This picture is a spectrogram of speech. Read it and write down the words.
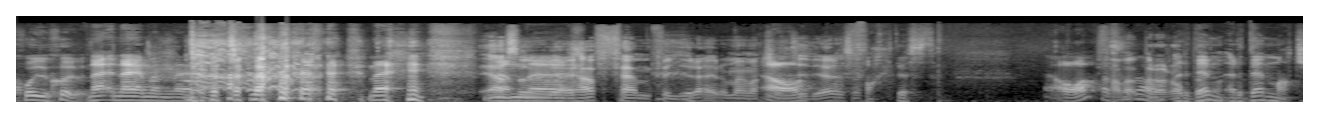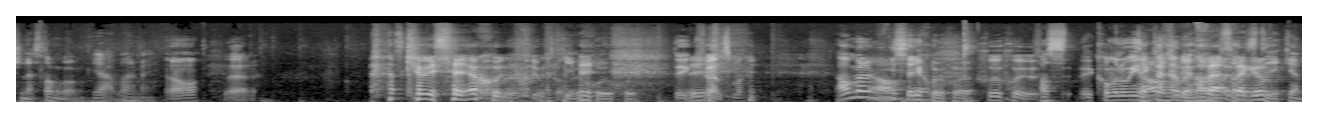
7-7. Nej, nej men... Eh, nej. Men, alltså, eh, vi har ju haft 5-4 i de här matcherna ja, tidigare. Så. faktiskt. Ja, Fan, alltså, bra ja. Är, det den, är det den matchen nästa omgång? Jävlar i mig. Ja, det är det. Ska vi säga 7-7? Det är kvällsmatch. Ja men ja. vi säger 7-7. 7-7. Fast det kommer nog inte ja, hända. Hörnstatistiken.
